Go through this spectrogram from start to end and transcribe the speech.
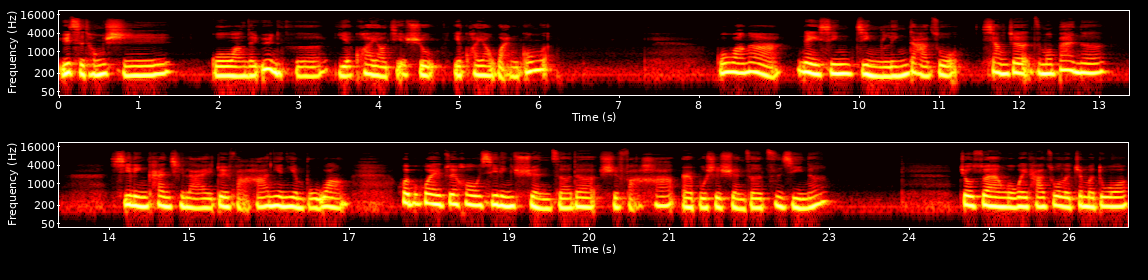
与此同时，国王的运河也快要结束，也快要完工了。国王啊，内心警铃大作，想着怎么办呢？西林看起来对法哈念念不忘，会不会最后西林选择的是法哈，而不是选择自己呢？就算我为他做了这么多。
